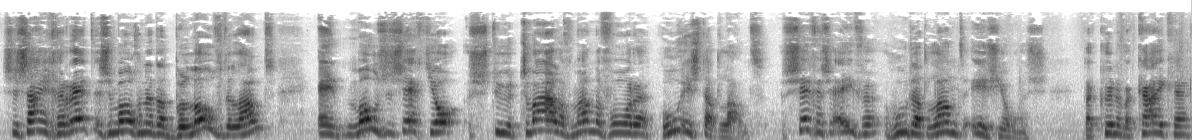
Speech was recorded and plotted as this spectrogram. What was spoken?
Ze zijn gered. En ze mogen naar dat beloofde land. En Mozes zegt, joh, stuur twaalf man naar voren. Hoe is dat land? Zeg eens even hoe dat land is, jongens. Dan kunnen we kijken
